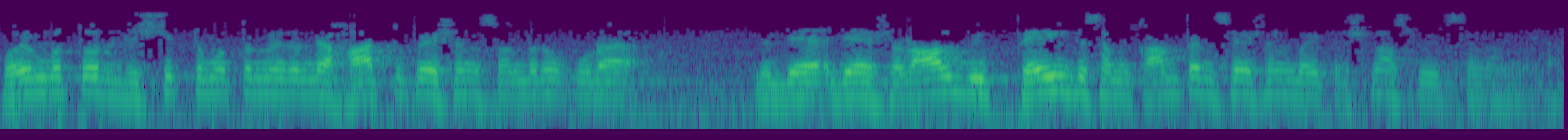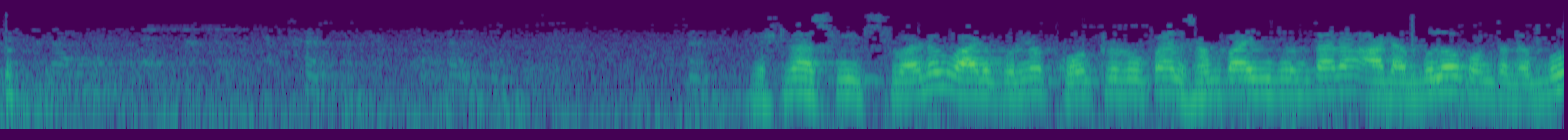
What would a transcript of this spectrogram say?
కోయంబత్తూరు డిస్ట్రిక్ట్ మొత్తం మీద ఉండే హార్ట్ పేషెంట్స్ అందరూ కూడా they they should all be paid some compensation by Krishna Sweets అని అన్నారు. కృష్ణా స్వీట్స్ వాడు వాడుకున్న కోట్ల రూపాయలు సంపాదించి ఉంటారు? ఆ డబ్బులో కొంత డబ్బు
